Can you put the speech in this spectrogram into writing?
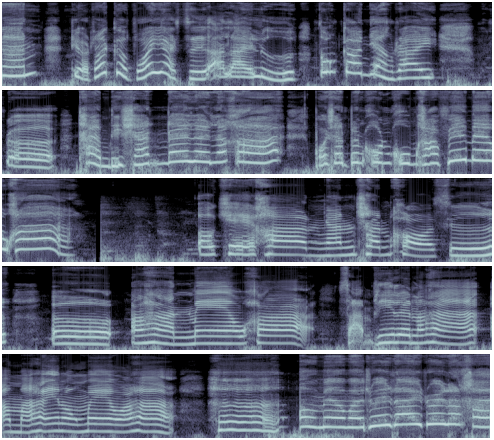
งั้น เดี๋ยวถ้าเกิดว่าอยากซื้ออะไรหรือต้องการอย่างไร เอ่อถามดิฉันได้เลยนะคะ เพราะฉันเป็นคนคุมคาเฟ่แมวค่ะ โอเคค่ะ งั้นฉันขอซื้อ เอ่อ อาหารแมวค่ะ สามที่เลยนะคะ เอามาให้น้องแมวอะค่ะ เอาแมวมาด้วยได้ด้วยนะคะ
